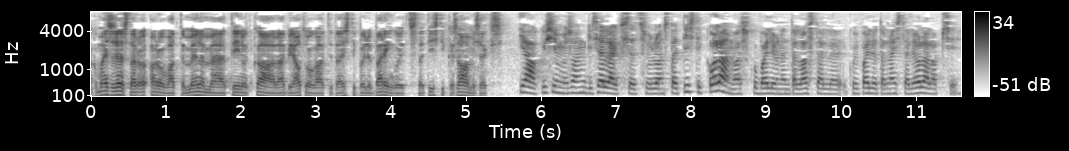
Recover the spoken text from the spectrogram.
aga ma ei saa sellest aru, aru, vaata, me oleme teinud ka läbi advokaatide hästi palju päringuid statistika saamiseks. jaa, küsimus ongi selleks, et sul on statistika olemas, kui palju nendel lastel, kui paljudel naistel ei ole lapsi.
